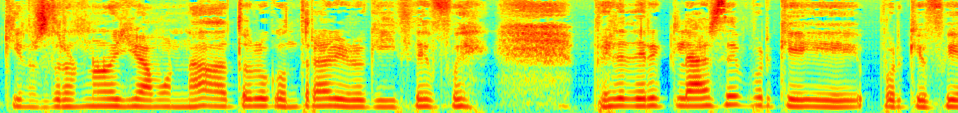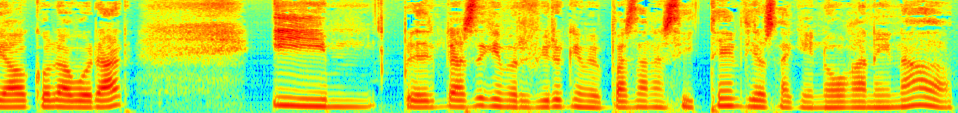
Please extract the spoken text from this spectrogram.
que nosotros no nos llevamos nada, todo lo contrario, lo que hice fue perder clase porque, porque fui a colaborar y perder clase que me refiero que me pasan asistencia, o sea que no gané nada.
